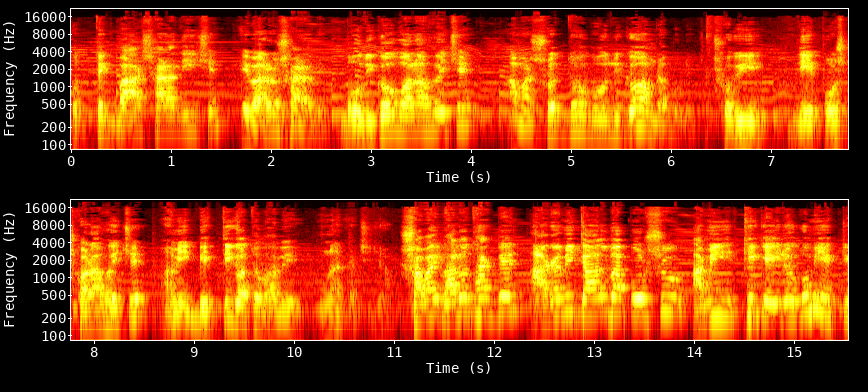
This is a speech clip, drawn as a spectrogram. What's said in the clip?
প্রত্যেকবার সাড়া দিয়েছেন, এবারও সাড়া দেব বৌদিকেও বলা হয়েছে, আমার শ্রদ্ধ বৌদিকেও আমরা বলেছি। ছবি দিয়ে পোস্ট করা হয়েছে, আমি ব্যক্তিগতভাবে উনার কাছে যাব। সবাই ভালো থাকবেন। আগামী কাল বা পরশু আমি ঠিক এইরকমই একটি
